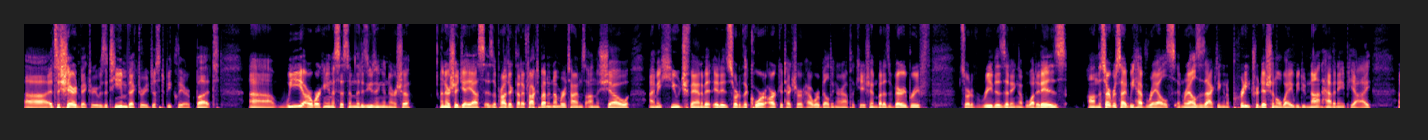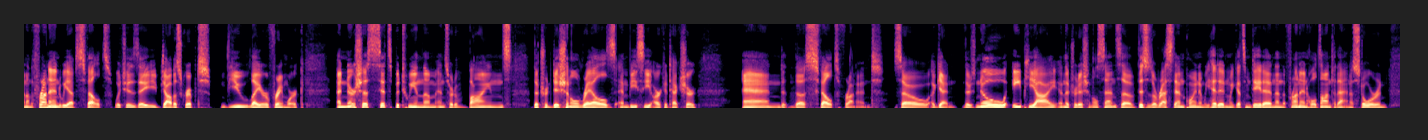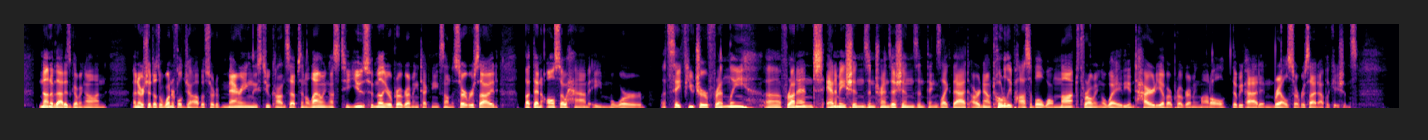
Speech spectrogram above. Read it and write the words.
Uh, it's a shared victory. It was a team victory, just to be clear. But uh, we are working in a system that is using inertia. Inertia JS is a project that I've talked about a number of times on the show. I'm a huge fan of it. It is sort of the core architecture of how we're building our application, but as a very brief sort of revisiting of what it is, on the server side, we have Rails, and Rails is acting in a pretty traditional way. We do not have an API. And on the front end, we have Svelte, which is a JavaScript view layer framework. Inertia sits between them and sort of binds the traditional Rails MVC architecture and the Svelte front end. So again, there's no API in the traditional sense of this is a REST endpoint and we hit it and we get some data and then the front end holds on to that in a store and none of that is going on. Inertia does a wonderful job of sort of marrying these two concepts and allowing us to use familiar programming techniques on the server side, but then also have a more let's say future friendly uh, front end animations and transitions and things like that are now totally possible while not throwing away the entirety of our programming model that we've had in rails server side applications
